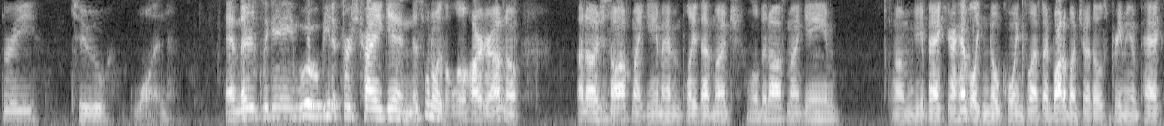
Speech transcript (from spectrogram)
three, two, one. And there's the game. Woo, beat it first try again. This one was a little harder. I don't know. I don't know I was just off my game. I haven't played that much. A little bit off my game. Um, get back here. I have like no coins left. I bought a bunch of those premium packs.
